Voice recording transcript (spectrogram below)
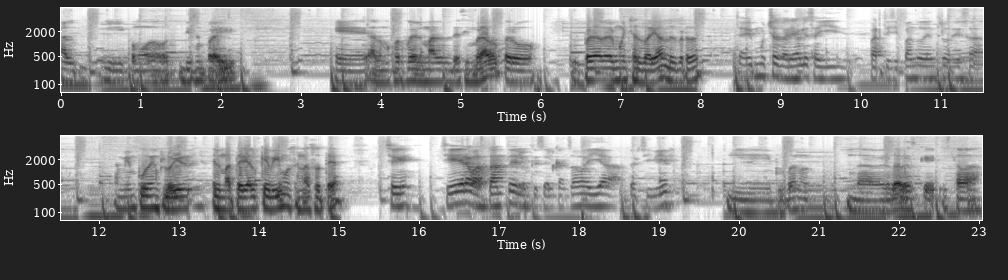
Al- y como dicen por ahí, eh, a lo mejor fue el mal desimbrado, pero pues, puede haber muchas variables, ¿verdad? Hay muchas variables ahí participando dentro de esa. También pudo influir el material que vimos en la azotea. Sí, sí, era bastante lo que se alcanzaba ahí a percibir. Y pues bueno, la verdad es que estaba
